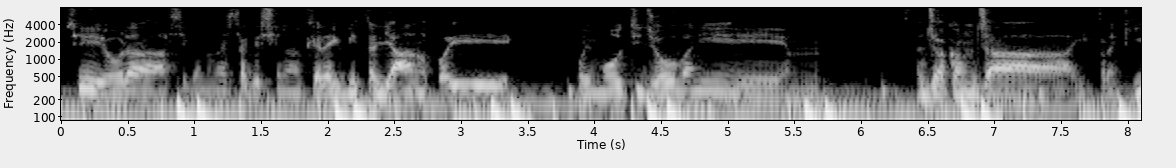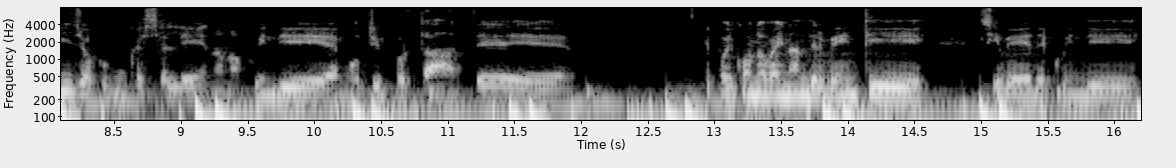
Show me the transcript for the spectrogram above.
sì, ora secondo me sta crescendo anche il rugby italiano, poi, poi molti giovani giocano già in franchigia o comunque si allenano, quindi è molto importante e, e, poi quando vai in under 20 si vede, quindi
